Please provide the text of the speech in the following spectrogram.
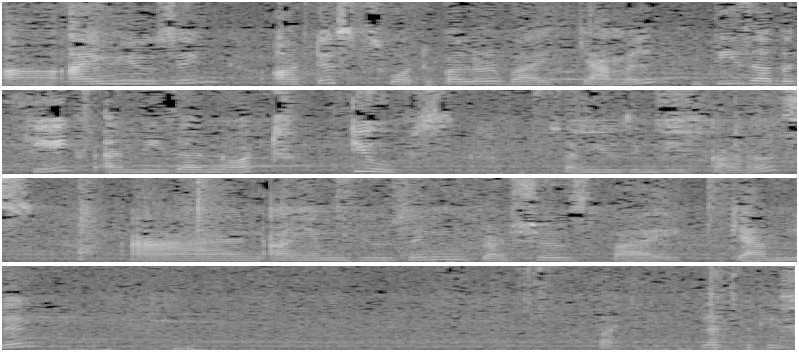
uh, I'm using Artist's Watercolor by Camel. These are the cakes and these are not tubes. So I'm using these colors and I am using brushes by Camlin. Fine, let's begin.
